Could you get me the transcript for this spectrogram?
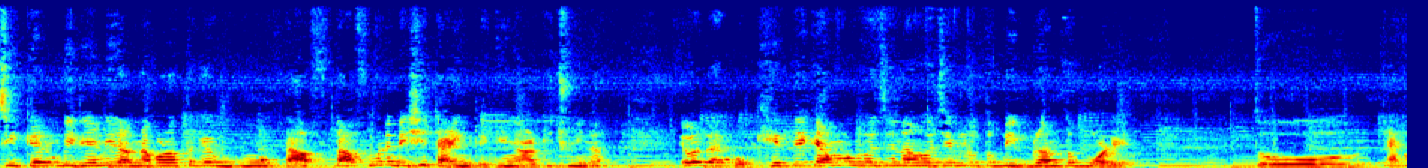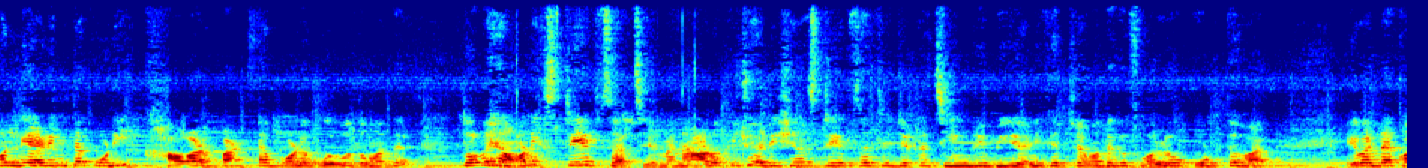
চিকেন বিরিয়ানি রান্না করার থেকে মোর টাফ টাফ মানে বেশি টাইম টেকিং আর কিছুই না। এবার দেখো, খেতে কেমন হয়েছে না হয়েছে এগুলো তো বিভ্রান্ত পড়ে তো এখন লেয়ারিংটা করি, খাওয়ার পার্টটা পরে বলব তোমাদের। তবে হ্যাঁ অনেক স্টেপস আছে মানে আরও কিছু অ্যাডিশনাল স্টেপস আছে যেটা চিংড়ি বিরিয়ানি ক্ষেত্রে আমাদেরকে ফলো করতে হয়। এবার দেখো,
